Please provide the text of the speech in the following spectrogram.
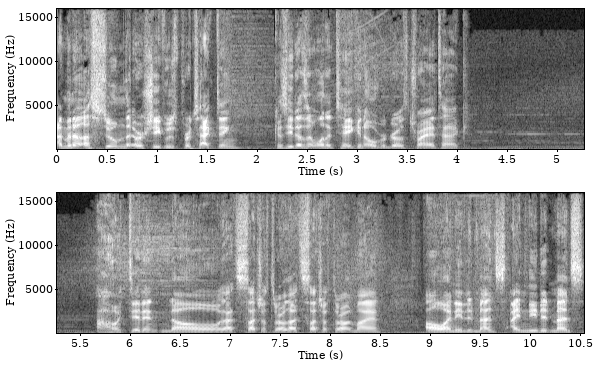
I'm going to assume that Urshifu's protecting because he doesn't want to take an Overgrowth Tri-Attack. Oh, it didn't. No, that's such a throw. That's such a throw on my end. Oh, I needed Mence. I needed Mence.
